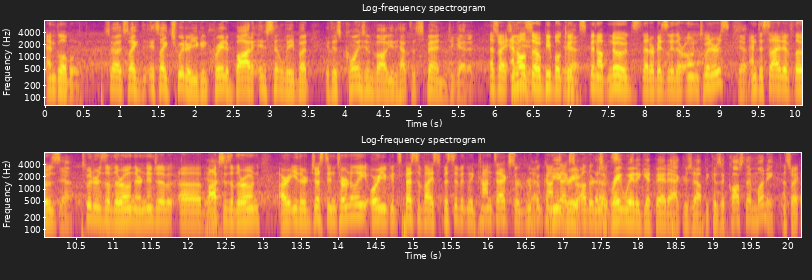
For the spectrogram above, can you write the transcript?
and globally. So it's like it's like Twitter. You can create a bot instantly, but if there's coins involved, you'd have to spend to get it. That's right. So and you- also, people could yeah. spin up nodes that are basically their own Twitters Yep. and decide if those Yeah. Twitters of their own, their NYNJA uh, boxes of their own, are either just internally or you could specify specifically contacts or group Yeah, of contacts or other That's nodes. a great way to get bad actors out because it costs them money. That's right.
